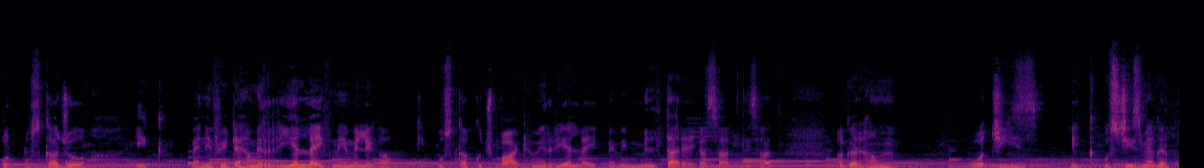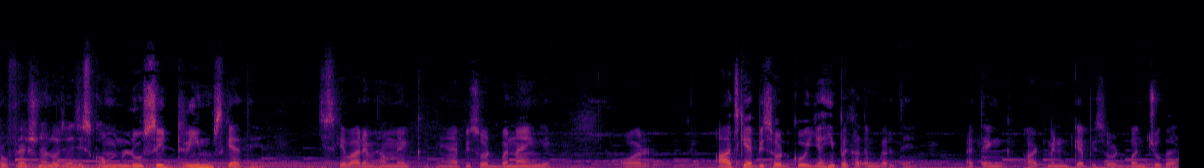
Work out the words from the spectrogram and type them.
और उसका जो एक बेनिफिट है हमें रियल लाइफ में मिलेगा, कि उसका कुछ पार्ट हमें रियल लाइफ में भी मिलता रहेगा साथ के साथ। अगर हम वो चीज़, एक उस चीज़ में अगर प्रोफेशनल हो जाए, जिसको हम लूसी ड्रीम्स कहते हैं, जिसके बारे में हम एक नया एपिसोड बनाएँगे और आज के एपिसोड को यहीं पे ख़त्म करते हैं। आई थिंक आठ मिनट का एपिसोड बन चुका है।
